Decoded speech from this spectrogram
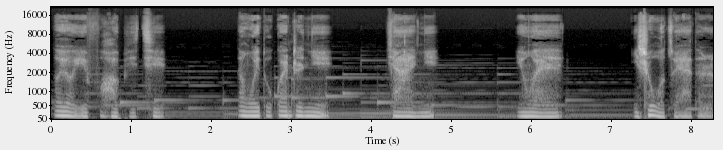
都有一副好脾气。但唯独惯着你，偏爱你，因为你是我最爱的人。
